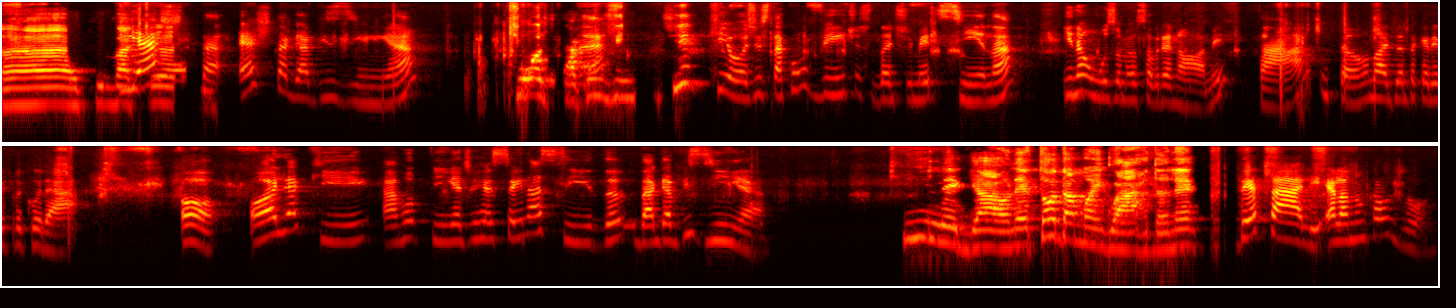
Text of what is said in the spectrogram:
Ah, que bacana. E esta, esta Gabizinha... Que hoje está né? com 20. Que hoje está com 20, estudante de medicina e não usa o meu sobrenome, tá? Então não adianta querer procurar. Ó, olha aqui a roupinha de recém-nascida da Gabizinha. Que legal, né? Toda mãe guarda, né? Detalhe, ela nunca usou.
